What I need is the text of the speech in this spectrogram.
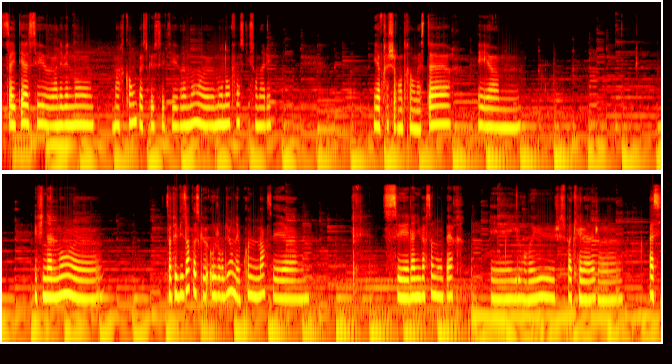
ça a été assez euh, un événement marquant parce que c'était vraiment euh, mon enfance qui s'en allait. Et après, je suis rentrée en master et et finalement, ça fait bizarre parce qu'aujourd'hui, on est le 1er mars et c'est l'anniversaire de mon père. Et il aurait eu, je sais pas quel âge. Euh, ah si,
